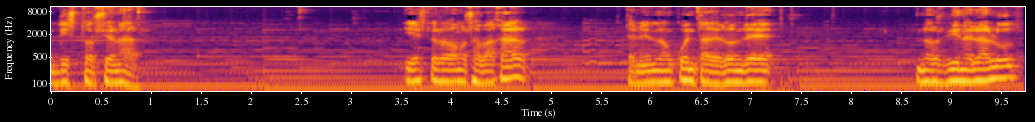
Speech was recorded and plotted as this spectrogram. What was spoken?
distorsionar. Y esto lo vamos a bajar teniendo en cuenta de dónde nos viene la luz,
